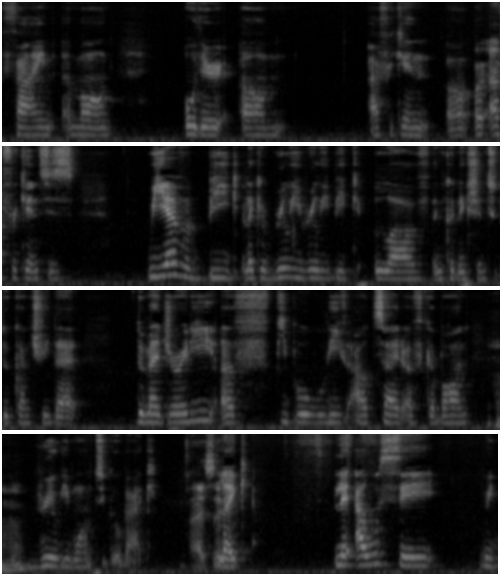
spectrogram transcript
find among other um, African uh, or Africans is we have a big like a really really big love and connection to the country that the majority of people who live outside of Gabon Mhm. really want to go back. I see. Like, like I would say with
